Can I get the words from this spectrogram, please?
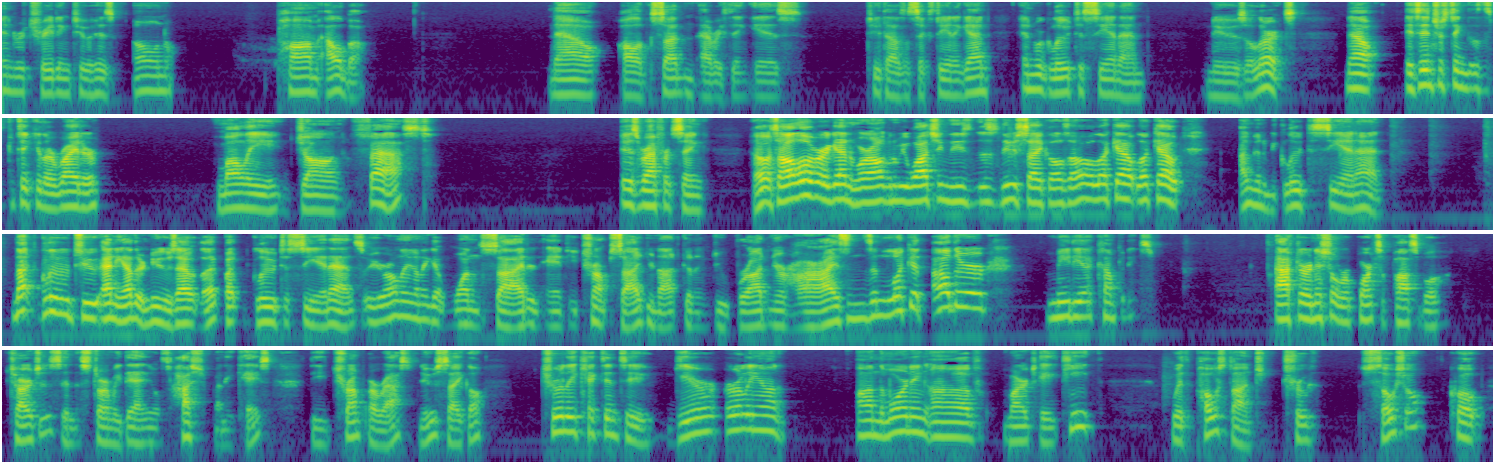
and retreating to his own palm Elba. Now, all of a sudden, everything is 2016 again, and we're glued to CNN news alerts. Now, it's interesting that this particular writer, Molly Jong-Fast, is referencing, oh, it's all over again. We're all going to be watching these, these news cycles. Oh, look out, look out. I'm going to be glued to CNN. Not glued to any other news outlet, but glued to CNN. So you're only going to get one side, an anti Trump side. You're not going to broaden your horizons and look at other media companies. After initial reports of possible charges in the Stormy Daniels hush money case, the Trump arrest news cycle truly kicked into gear early on on the morning of March 18th with post on Truth Social, quote,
